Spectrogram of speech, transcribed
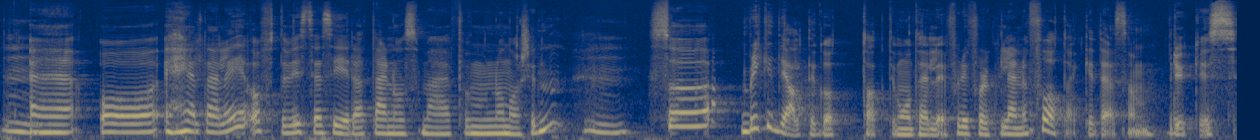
Mm. Eh, og helt ærlig, ofte hvis jeg sier at det er noe som er for noen år siden, Mm. så blir ikke det alltid godt tatt imot heller. Fordi folk vil gjerne få tak i det som brukes.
